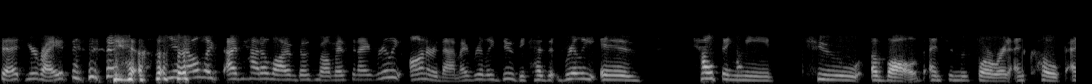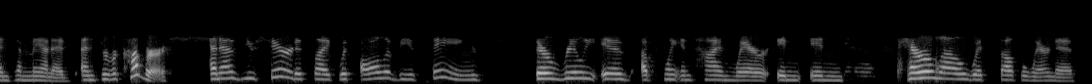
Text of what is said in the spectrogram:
sit, you're right. Yeah. you know, like I've had a lot of those moments, and I really honor them. I really do because it really is helping me to evolve and to move forward and cope and to manage and to recover. And as you shared, it's like with all of these things, there really is a point in time where in in parallel with self-awareness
